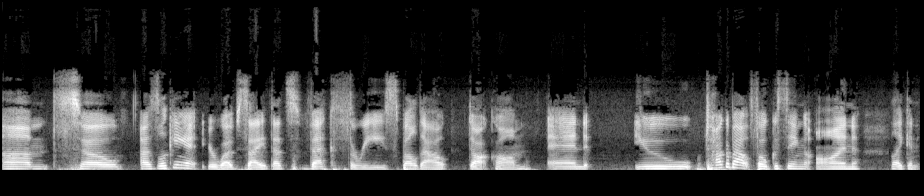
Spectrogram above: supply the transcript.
Um, so I was looking at your website. That's vec3 spelled out dot com, and you talk about focusing on like an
